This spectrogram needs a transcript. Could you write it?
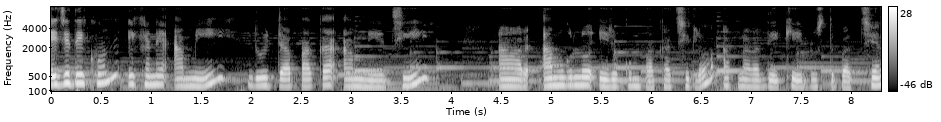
এই যে দেখুন, এখানে আমি দুইটা পাকা আম নিয়েছি। আর আমগুলো এরকম পাকা ছিল, আপনারা দেখেই বুঝতে পাচ্ছেন।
